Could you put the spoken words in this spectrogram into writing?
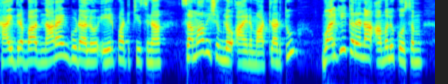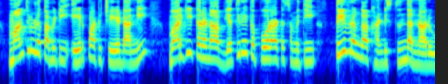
హైదరాబాద్ నారాయణగూడలో ఏర్పాటు చేసిన సమావేశంలో ఆయన మాట్లాడుతూ వర్గీకరణ అమలు కోసం మంత్రుల కమిటీ ఏర్పాటు చేయడాన్ని వర్గీకరణ వ్యతిరేక పోరాట సమితి తీవ్రంగా ఖండిస్తుందన్నారు.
